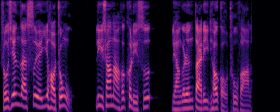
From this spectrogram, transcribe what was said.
首先，在四月一号中午，丽莎娜和克里斯两个人带着一条狗出发了。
